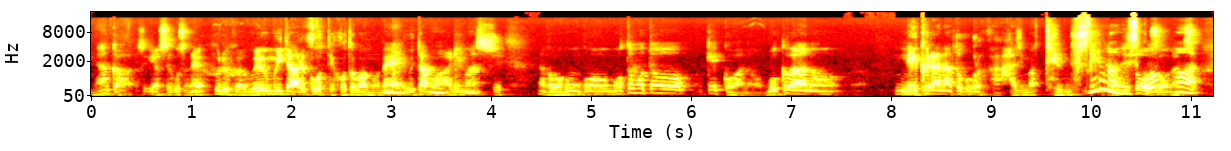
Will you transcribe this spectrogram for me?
なんか、いや、それこそね、古くは上を向いて歩こうっていう言葉もね、うん歌もありますし、なんか僕もこう、もともと結構あの、僕はあの、ネクラなところから始まってるんですけど。そうなんですか？そうそうなんですよ。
